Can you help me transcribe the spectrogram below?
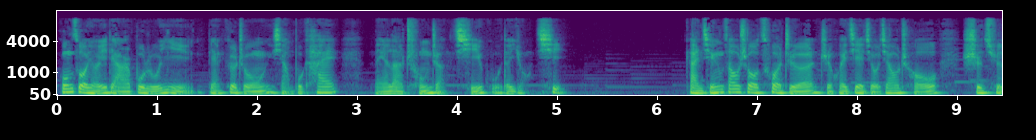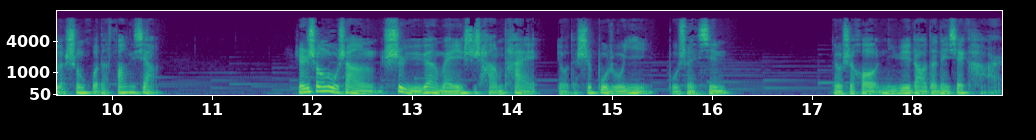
工作有一点不如意，便各种想不开，没了重整旗鼓的勇气；感情遭受挫折，只会借酒浇愁，失去了生活的方向。人生路上，事与愿违是常态，有的是不如意、不顺心。有时候，你遇到的那些坎儿，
